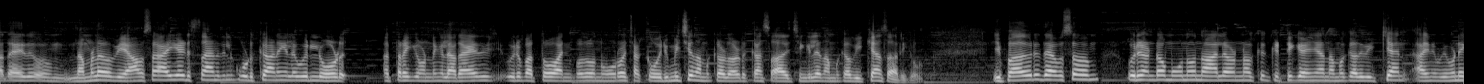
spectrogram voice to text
അതായത് നമ്മൾ വ്യാവസായിക അടിസ്ഥാനത്തിൽ കൊടുക്കുകയാണെങ്കിൽ ഒരു ലോഡ് അത്രയ്ക്ക് ഉണ്ടെങ്കിൽ അതായത് ഒരു പത്തോ അൻപതോ നൂറോ ചക്ക ഒരുമിച്ച് നമുക്ക് എടുക്കാൻ സാധിച്ചെങ്കിൽ നമുക്ക് വിൽക്കാൻ സാധിക്കുള്ളൂ. ഇപ്പോൾ അതൊരു ദിവസം ഒരു രണ്ടോ മൂന്നോ നാലോ എണ്ണോ ഒക്കെ കിട്ടിക്കഴിഞ്ഞാൽ നമുക്കത് വിൽക്കാൻ അതിന് വിപണി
